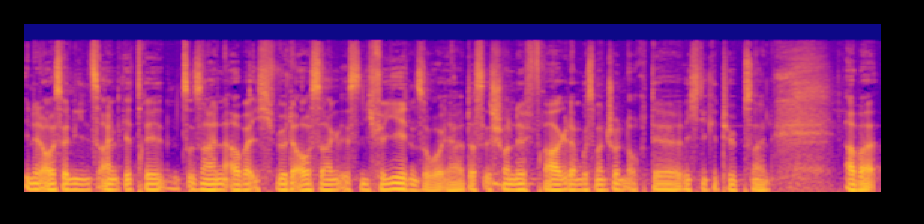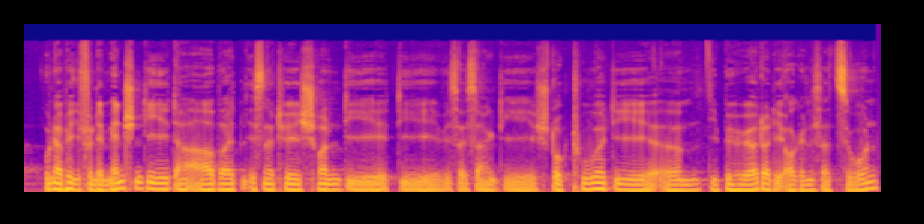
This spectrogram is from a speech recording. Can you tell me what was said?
in den Auswärtigen Dienst eingetreten zu sein. Aber ich würde auch sagen, ist nicht für jeden so. Ja, das ist schon eine Frage, da muss man schon auch der richtige Typ sein. Aber unabhängig von den Menschen, die da arbeiten, ist natürlich schon die, die wie soll ich sagen, die Struktur, die, ähm, die Behörde, die Organisation.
